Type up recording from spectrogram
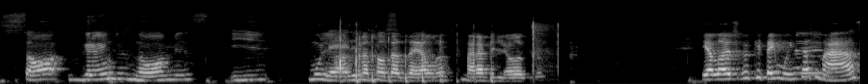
só grandes nomes e mulheres. Para todas elas, maravilhosas. E é lógico que tem muitas é. mais,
